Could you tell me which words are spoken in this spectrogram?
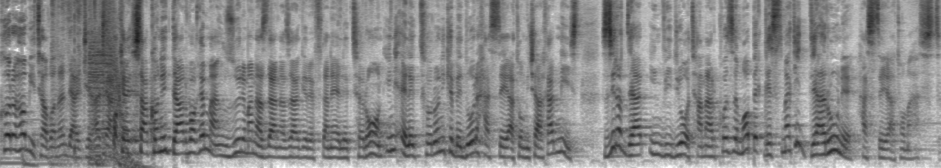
کره ها می توانند در جهت اوکی سب کنید در واقع منظور من از در نظر گرفتن الکترون این الکترونی که به دور هسته اتم میچرخد نیست زیرا در این ویدیو تمرکز ما به قسمتی درون هسته اتم است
